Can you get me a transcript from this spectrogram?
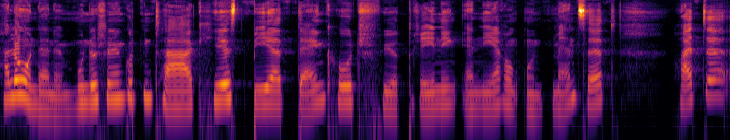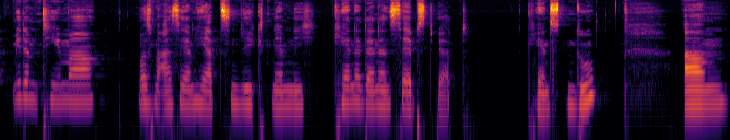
Hallo und einen wunderschönen guten Tag. Hier ist Bea, dein Coach für Training, Ernährung und Mindset. Heute mit dem Thema, was mir auch sehr am Herzen liegt, nämlich kenne deinen Selbstwert. Kennst du? Ähm,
